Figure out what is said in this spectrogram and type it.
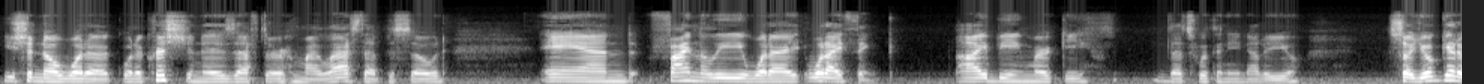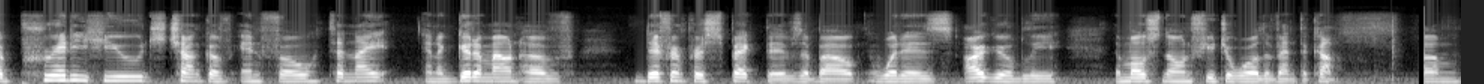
you should know what a what a Christian is after my last episode. And finally what I what I think. I being murky, that's with an E not a U. So you'll get a pretty huge chunk of info tonight and a good amount of different perspectives about what is arguably the most known future world event to come. Um,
